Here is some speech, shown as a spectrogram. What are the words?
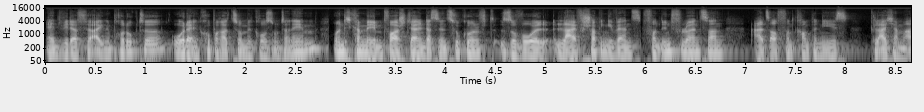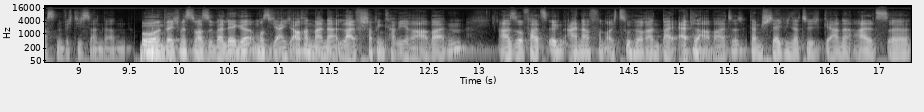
entweder für eigene Produkte oder in Kooperation mit großen Unternehmen. Und ich kann mir eben vorstellen, dass in Zukunft sowohl Live-Shopping-Events von Influencern als auch von Companies gleichermaßen wichtig sein werden. Und wenn ich mir das mal so überlege, muss ich eigentlich auch an meiner Live-Shopping-Karriere arbeiten. Also falls irgendeiner von euch Zuhörern bei Apple arbeitet, dann stelle ich mich natürlich gerne als äh,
